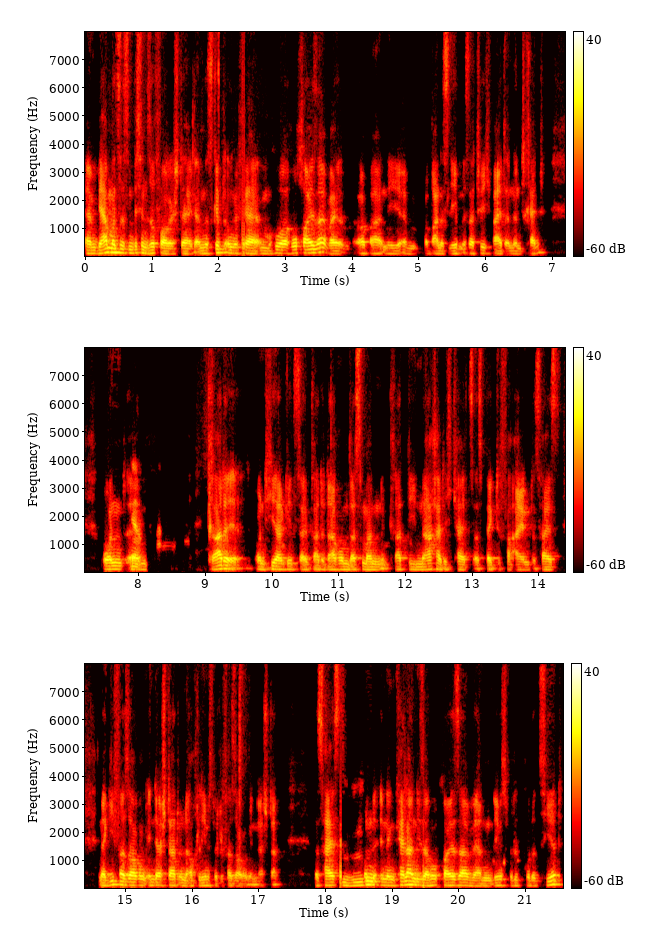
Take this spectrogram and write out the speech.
Ähm, wir haben uns das ein bisschen so vorgestellt. es gibt ungefähr hohe Hochhäuser, weil urban, nee, urbanes Leben ist natürlich weiter ein Trend. Und ja. gerade, und hier geht es halt gerade darum, dass man gerade die Nachhaltigkeitsaspekte vereint. Das heißt, Energieversorgung in der Stadt und auch Lebensmittelversorgung in der Stadt. Das heißt, mhm. in den Kellern dieser Hochhäuser werden Lebensmittel produziert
